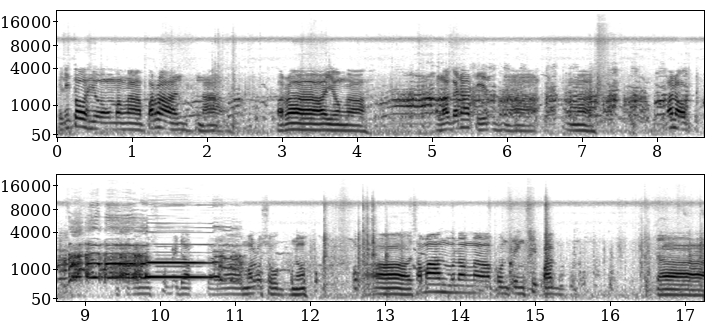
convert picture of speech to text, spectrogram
Ganito yung mga paraan na para yung ah, alaga natin na mga manok. Kaya malusog no. Ah, samahan mo ng ah, konting sipag at ah,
